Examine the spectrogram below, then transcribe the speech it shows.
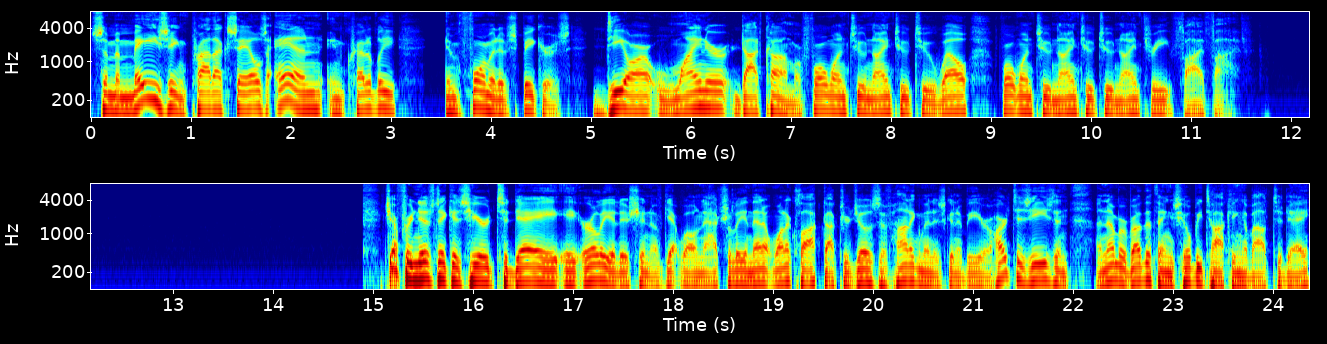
some amazing product sales, and incredibly informative speakers. drweiner.com or 412 922 well, 412 922 9355. Jeffrey Niznik is here today, a early edition of Get Well Naturally, and then at one o'clock, Dr. Joseph Honigman is going to be here. Heart disease and a number of other things he'll be talking about today,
